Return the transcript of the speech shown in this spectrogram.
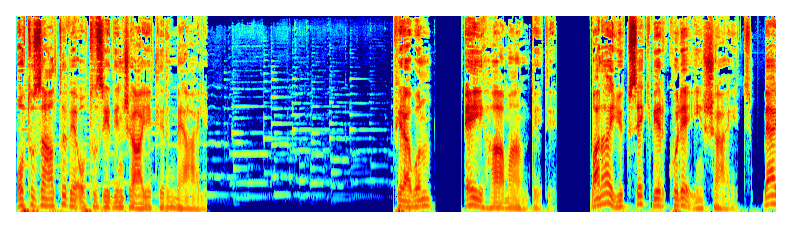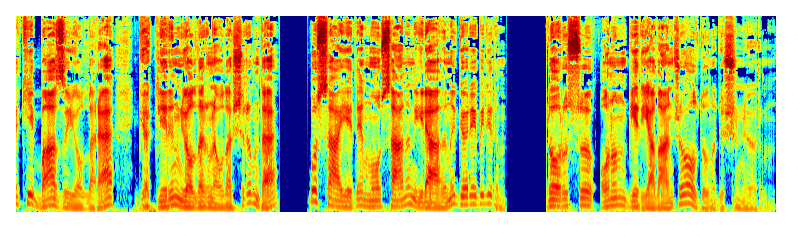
Otuz altı ve 37. ayetlerin meali Firavun, ''Ey Haman'' dedi. ''Bana yüksek bir kule inşa et. Belki bazı yollara, göklerin yollarına ulaşırım da, bu sayede Musa'nın ilahını görebilirim. Doğrusu onun bir yalancı olduğunu düşünüyorum.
